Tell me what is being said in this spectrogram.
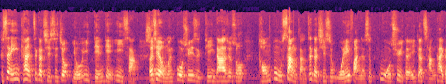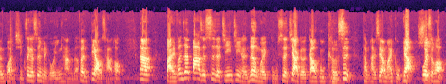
可是你看这个其实就有一点点异常，而且我们过去一直提醒大家，就是说同步上涨，这个其实违反的是过去的一个常态跟惯性。这个是美国银行的份调查后，那百分之八十四的基金经理人认为股市的价格高估，可是他们还是要买股票，为什么？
